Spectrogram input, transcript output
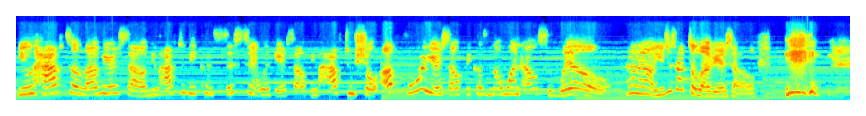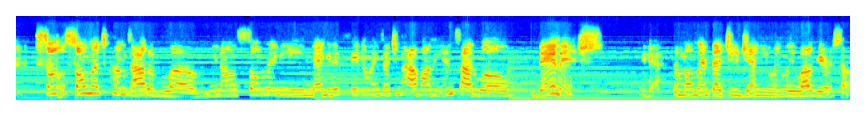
you have to love yourself. You have to be consistent with yourself. You have to show up for yourself because no one else will. I don't know. You just have to love yourself. so so much comes out of love. You know, so many negative feelings that you have on the inside will vanish. Yeah. The moment that you genuinely love yourself.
